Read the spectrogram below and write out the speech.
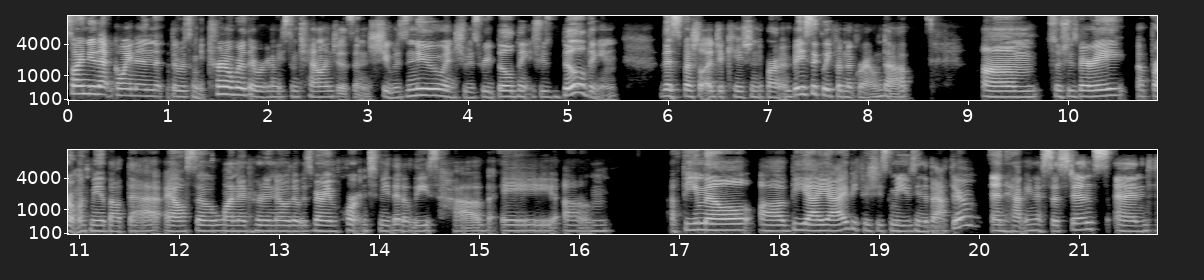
So I knew that going in that there was going to be turnover, there were going to be some challenges, and she was new and she was rebuilding, she was building this special education department basically from the ground up. Um, so she's very upfront with me about that. I also wanted her to know that it was very important to me that Elyse have a um, a female uh, BII because she's gonna be using the bathroom and having assistance. And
